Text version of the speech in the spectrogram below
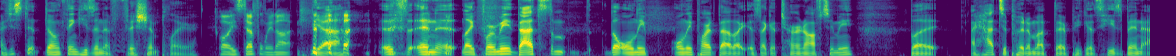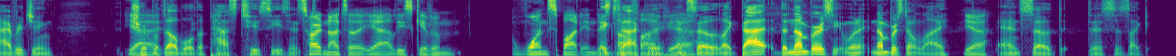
I just don't think he's an efficient player. Oh, he's definitely not. Yeah, it's and it, like for me, that's the the only only part that like is like a turn off to me. But I had to put him up there because he's been averaging yeah. triple double the past two seasons. It's hard not to yeah at least give him one spot in this exactly, top five. Yeah. and so like that, the numbers when numbers don't lie, yeah. and so th- this is like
